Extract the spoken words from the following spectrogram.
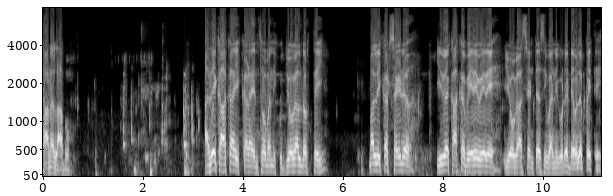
చాలా లాభం. అదే కాక ఇక్కడ ఎంతోమందికి ఉద్యోగాలు దొరుకుతాయి. మళ్ళీ ఇక్కడ సైడ్ ఇవే కాక వేరే వేరే యోగా సెంటర్స్ ఇవన్నీ కూడా డెవలప్ అవుతాయి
